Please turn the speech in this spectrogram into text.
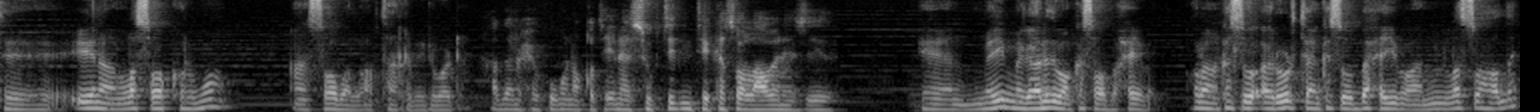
Dee inaan la soo kulmo aan soo ballaabtaan rabay gabadha haddana waxay kugu noqotay inaad sugtid intay ka soo laabanayso iyada may magaaladii waan ka soo baxayba. Holaan ka soo aroortii aan ka soo baxayay baan la soo hadlay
